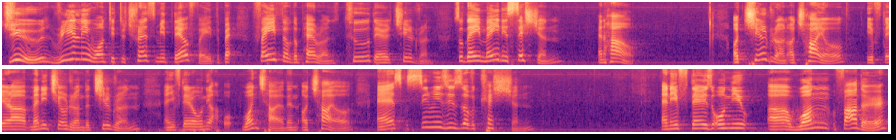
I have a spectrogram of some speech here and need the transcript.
Jews really wanted to transmit their faith, the faith of the parents, to their children. So they made this session, and how? A children, a child, if there are many children, the children, and if there are only one child, then a child asks series of questions. And if there is only uh, one father,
